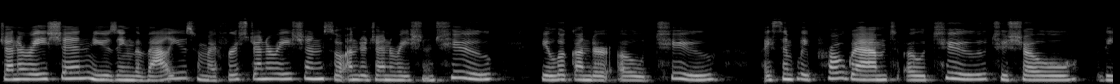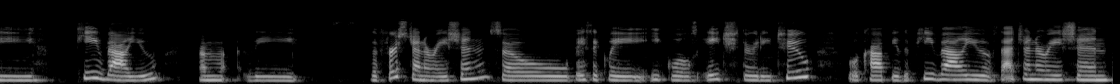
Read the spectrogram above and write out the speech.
generation using the values from my first generation. So under generation 2, if you look under O2, I simply programmed O2 to show the p-value from the the first generation, so basically equals H32. We'll copy the p-value of that generation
